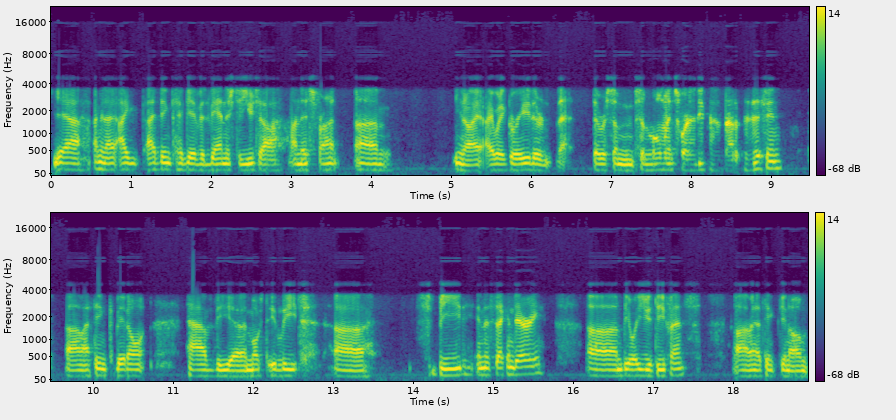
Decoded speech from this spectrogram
Yeah, I mean, I, I, I think I give advantage to Utah on this front. Um, you know, I, I would agree there that there were some some moments where the defense was out of position. Um, I think they don't have the uh, most elite uh, speed in the secondary. Um, BYU's defense. Um, and I think you know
